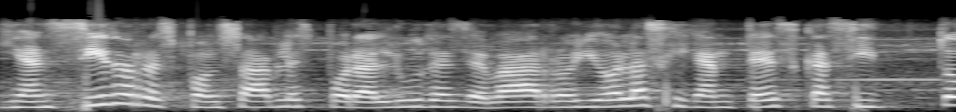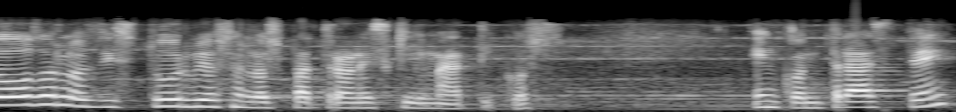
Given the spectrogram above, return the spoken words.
y han sido responsables por aludes de barro y olas gigantescas y todos los disturbios en los patrones climáticos. En contraste,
